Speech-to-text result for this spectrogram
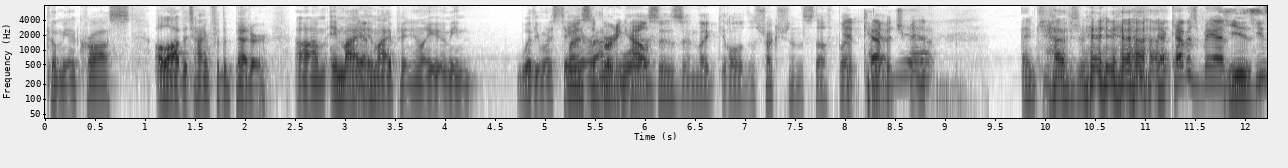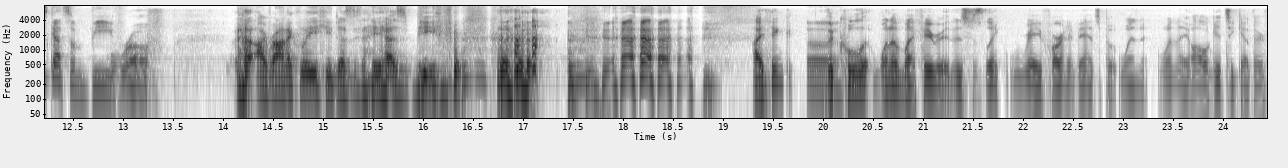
coming across a lot of the time for the better. Um, in my Yeah. in my opinion, like I mean, whether you want to stay Minus in the burning war, houses and like all the destruction and stuff. But and cabbage Yeah. man and Cabbage Man, yeah. Yeah, Cabbage Man. he he's got some beef. rough Ironically, he does he has beef. I think the Uh. cool one of my favorite. This is like way far in advance, but when when they all get together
